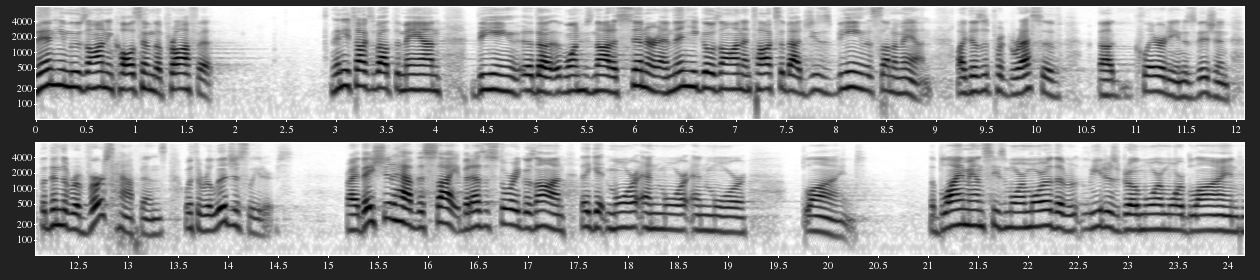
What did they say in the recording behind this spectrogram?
Then he moves on and calls him the prophet. Then he talks about the man being uh, the one who's not a sinner, and then he goes on and talks about Jesus being the Son of Man. Like there's a progressive uh, clarity in his vision. But then the reverse happens with the religious leaders, right? They should have the sight, but as the story goes on, they get more and more and more blind. The blind man sees more and more, the leaders grow more and more blind.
